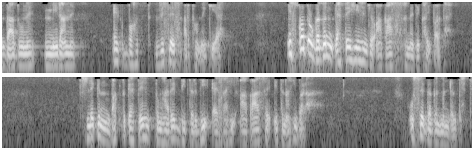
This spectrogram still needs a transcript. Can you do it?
दादू ने, मीरा ने एक बहुत विशेष अर्थों में किया है। इसको तो गगन कहते ही हैं जो आकाश हमें दिखाई पड़ता है। लेकिन भक्त कहते हैं, तुम्हारे भीतर भी ऐसा ही आकाश है, इतना ही बड़ा है। उससे गगन मंडल कहते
